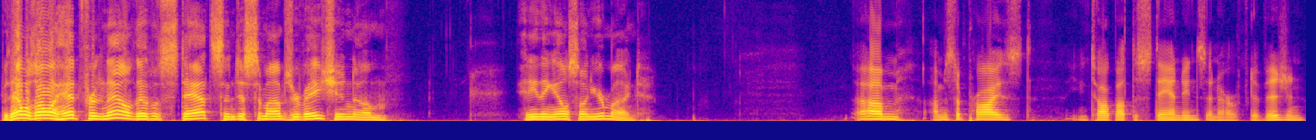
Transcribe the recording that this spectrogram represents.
But that was all I had for now. That was stats and just some observation. Um, anything else on your mind? Um, I'm surprised you talk about the standings in our division.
